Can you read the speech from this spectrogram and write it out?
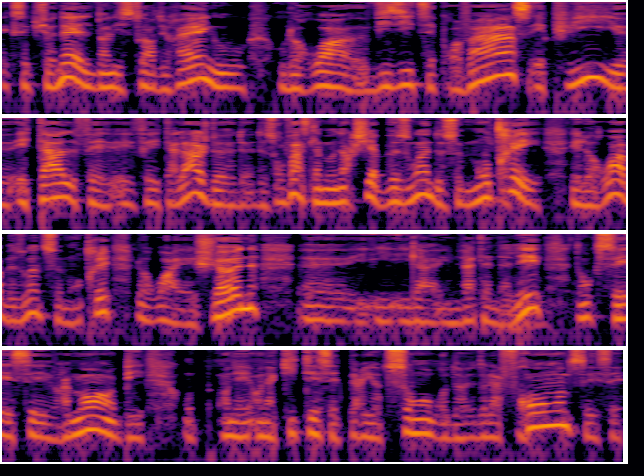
exceptionnel dans l'histoire du règne, où, où, le roi visite ses provinces et puis euh, étale, fait, fait étalage de, de, de, son face. La monarchie a besoin de se montrer, et le roi a besoin de se montrer. Le roi est jeune, il, il a une vingtaine d'années, donc c'est vraiment, puis on, on, est, on a quitté cette période sombre de, de la fronde, ces, ces,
